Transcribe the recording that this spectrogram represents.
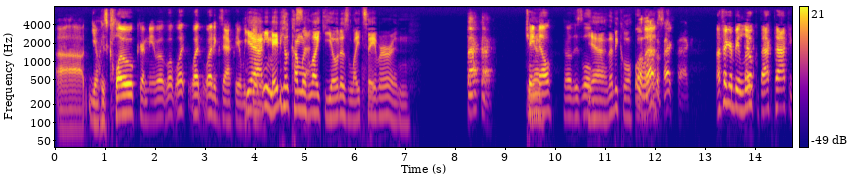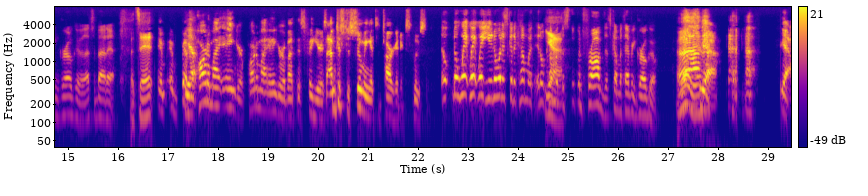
uh, you know, his cloak. I mean, what what what what exactly are we? yeah, I mean, maybe he'll come with like Yoda's lightsaber and Backpack. chainmail. Oh, this little. yeah, that'd be cool. Well, Well, he'll have a backpack. I figured it'd be Luke, backpack, and Grogu. That's about it. That's it. And, and- and Yeah. part of my anger, part of my anger about this figure is I'm just assuming it's a Target exclusive. No, no, wait, wait, wait. You know what it's going to come with? It'll come Yeah. with the stupid frog that's come with every Grogu. Oh, yeah. Yeah, yeah.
